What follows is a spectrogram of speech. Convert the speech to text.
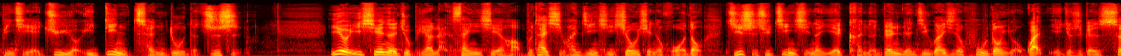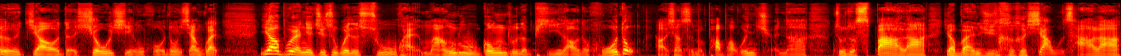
并且也具有一定程度的知识。也有一些呢，就比较懒散一些哈，不太喜欢进行休闲的活动，即使去进行呢，也可能跟人际关系的互动有关，也就是跟社交的休闲活动相关。要不然呢，就是为了舒缓忙碌工作的疲劳的活动，好像什么泡泡温泉呐，做做 SPA 啦，要不然去喝喝下午茶啦，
